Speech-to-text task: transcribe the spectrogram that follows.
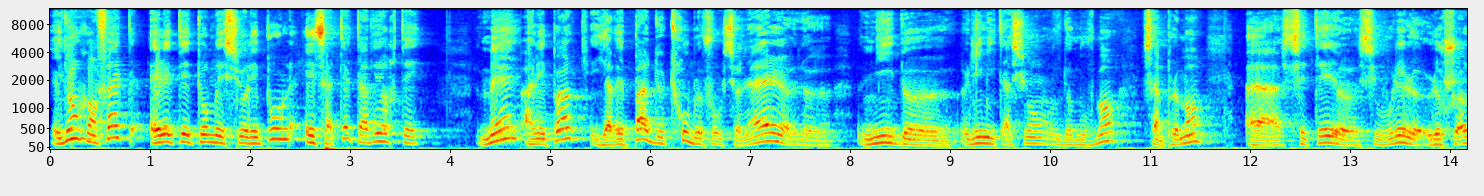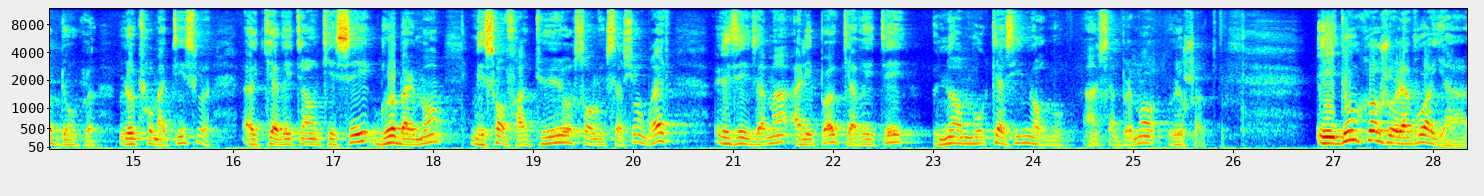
Et donc, en fait, elle était tombée sur l'épaule et sa tête avait heurté. Mais à l'époque, il n'y avait pas de troubles fonctionnels, ni de limitation de mouvement, simplement euh, c'était, euh, si vous voulez, le, choc, donc le traumatisme euh, qui avait été encaissé globalement, mais sans fracture, sans luxation, bref, les examens à l'époque avaient été normaux, quasi normaux, hein, simplement le choc. Et donc quand je la vois il y a,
